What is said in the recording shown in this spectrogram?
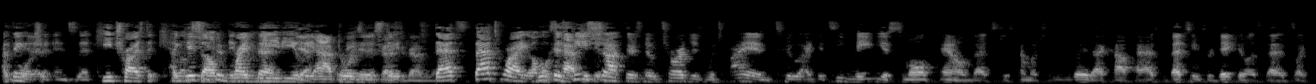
I think- unfortunate incident. He tries to I kill guess you himself could write that immediately yeah, afterwards in immediately his tries state. to grab him. That's that's where I almost because have he's to give shocked there's no charges, which I am too. I could see maybe a small town. That's just how much leeway that cop has. But that seems ridiculous. That it's like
